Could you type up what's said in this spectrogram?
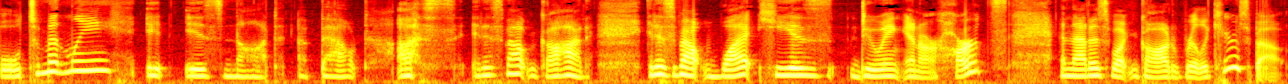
ultimately it is not about us. It is about God. It is about what He is doing in our hearts. And that is what God really cares about,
